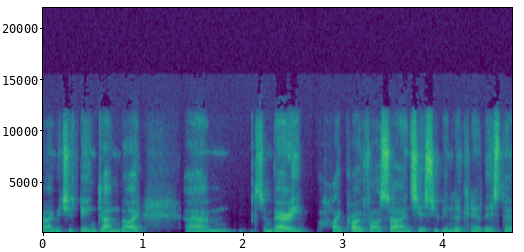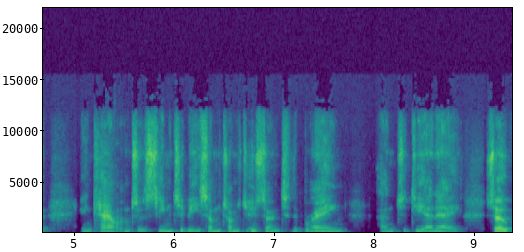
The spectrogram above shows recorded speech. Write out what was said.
right, which is being done by um, some very high profile scientists who've been looking at this, that encounters seem to be sometimes doing something to the brain and to DNA. So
